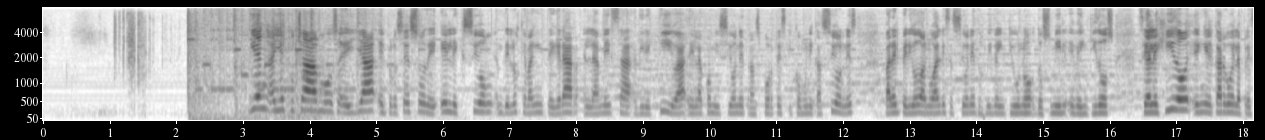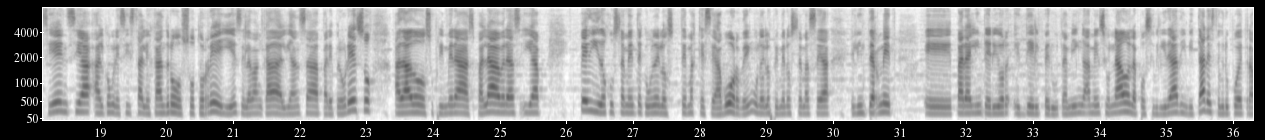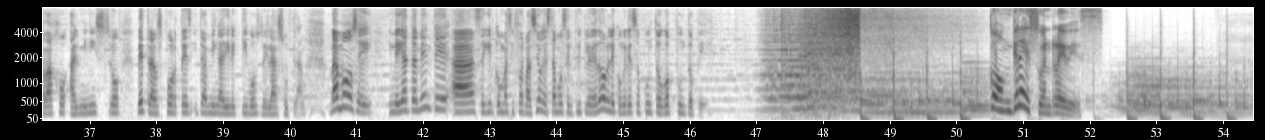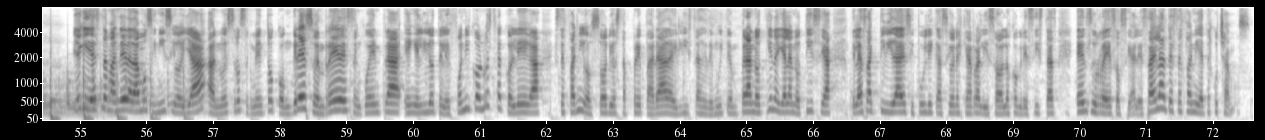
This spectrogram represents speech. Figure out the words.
Bien, ahí escuchamos eh, ya el proceso de elección de los que van a integrar la mesa directiva de la Comisión de Transportes y Comunicaciones para el periodo anual de sesiones 2021-2022. Se ha elegido en el cargo de la presidencia al congresista Alejandro Soto Reyes de la bancada de Alianza para el Progreso. Ha dado sus primeras palabras y ha pedido justamente que uno de los temas que se aborden, uno de los primeros temas sea el Internet. Eh, para el interior eh, del Perú. También ha mencionado la posibilidad de invitar a este grupo de trabajo al ministro de Transportes y también a directivos de la Sutran. Vamos eh, inmediatamente a seguir con más información. Estamos en www.congreso.gov.p. Congreso en redes. De esta manera damos inicio ya a nuestro segmento Congreso en redes. Se encuentra en el hilo telefónico nuestra colega Estefanía Osorio, está preparada y lista desde muy temprano. Tiene ya la noticia de las actividades y publicaciones que han realizado los congresistas en sus redes sociales. Adelante, Estefanía, te escuchamos.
